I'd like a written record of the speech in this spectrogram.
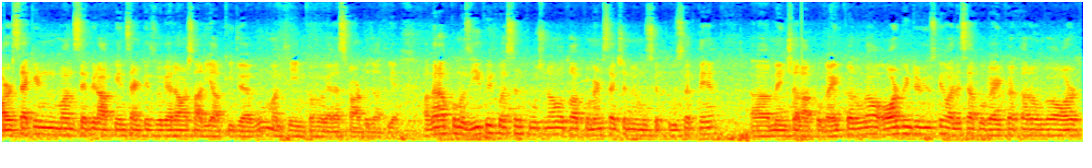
और सेकंड मंथ से फिर आपके इंसेंटिव वगैरह और सारी आपकी जो है वो मंथली इनकम वगैरह स्टार्ट हो जाती है। अगर आपको मज़ीद कोई क्वेश्चन पूछना हो तो आप कमेंट सेक्शन में मुझसे पूछ सकते हैं। मैं इंशाल्लाह आपको गाइड करूँगा और भी इंटरव्यूज़ के हवाले से आपको गाइड करता रहूँगा और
